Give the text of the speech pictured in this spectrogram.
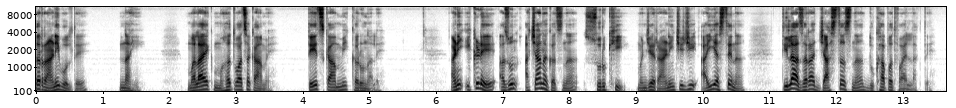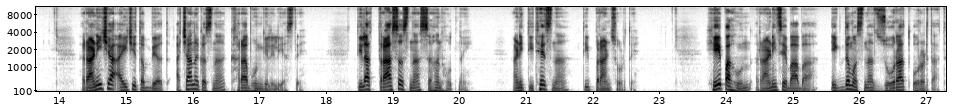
तर राणी बोलते नाही मला एक महत्त्वाचं काम आहे. तेच काम मी करून आले. आणि इकडे अजून अचानकच ना सुरखी म्हणजे राणीची जी आई असते ना तिला जरा जास्तच ना दुखापत व्हायला लागते. राणीच्या आईची तब्येत अचानकच ना खराब होऊन गेलेली असते. तिला त्रासच ना सहन होत नाही आणि तिथेच ना ती प्राण सोडते. हे पाहून राणीचे बाबा एकदमच ना जोरात ओरडतात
